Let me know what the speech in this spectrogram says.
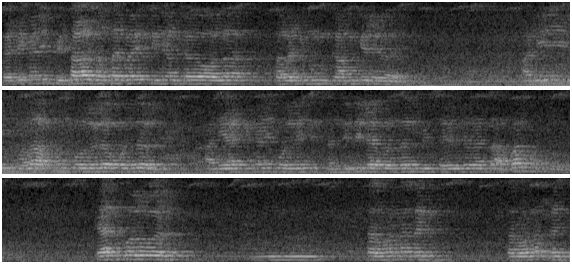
त्या ठिकाणी पिसाळ नसाहेब आहे तिने आमच्या गावाला तलाठी म्हणून काम केलेलं आहे. आणि मला आपण बोलवल्याबद्दल आणि या ठिकाणी बोलण्याची संधी दिल्याबद्दल मी संयोजकाचा आभार मानतो. त्याचबरोबर सर्वांना धन सर्वांना धन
